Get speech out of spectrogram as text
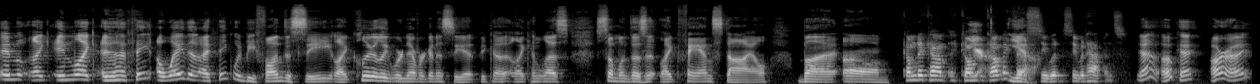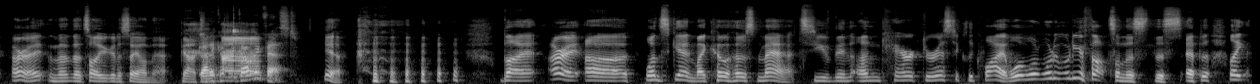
and like, in like, and I think a way that I think would be fun to see. Like, clearly we're never gonna see it because like unless someone does it like fan style. But um, Come to com- come Yeah. to Comic Fest. See what see what happens. yeah. Okay. All right. All right. And that, that's all you're gonna say on that. Gotcha. Got to come to Comic Fest. Yeah. but all right. Uh, once again, my co-host Matt, you've been uncharacteristically quiet. What, what, what are your thoughts on this this episode? Like,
